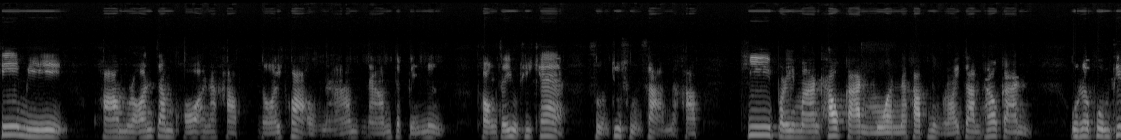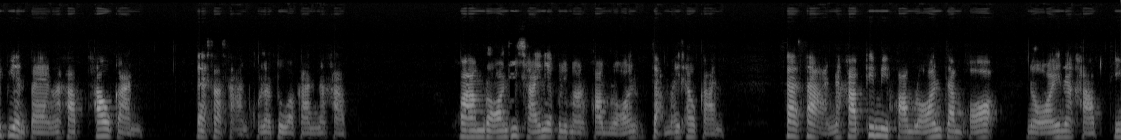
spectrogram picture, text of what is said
ที่มีความร้อนจำเพาะนะครับ น้อยกว่าของน้ำน้ำจะเป็น 1 ทองจะอยู่ที่แค่ 0.03 นะครับ ที่ปริมาณเท่ากันมวลนะครับ 100 กรัมเท่ากัน อุณหภูมิที่เปลี่ยนแปลงนะครับ เท่ากัน แต่สสารคนละตัวกันนะครับ ความร้อนที่ใช้เนี่ยปริมาณความร้อนจะไม่เท่ากันสสารนะครับที่มีความร้อนจำเพาะ น้อยนะครับ ที่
